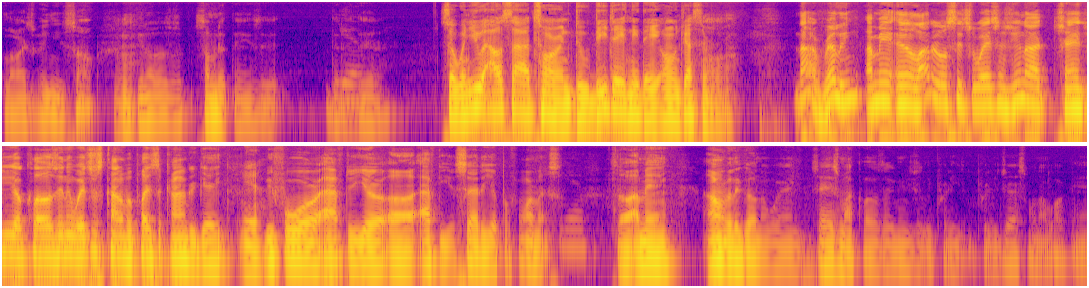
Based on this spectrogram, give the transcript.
large venues. So you know those are some of the things that that Yeah. are there. So when you outside touring, do DJs need their own dressing room? Not really. I mean, in a lot of those situations, you're not changing your clothes anyway. It's just kind of a place to congregate Yeah. before or after your uh, after your set or your performance. Yeah. So I mean, I don't really go nowhere and change my clothes. I'm usually pretty pretty dressed when I walk in.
